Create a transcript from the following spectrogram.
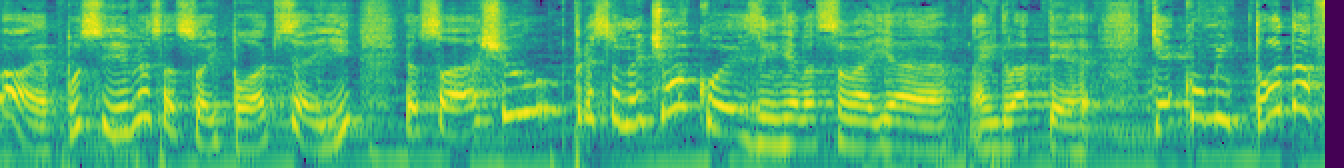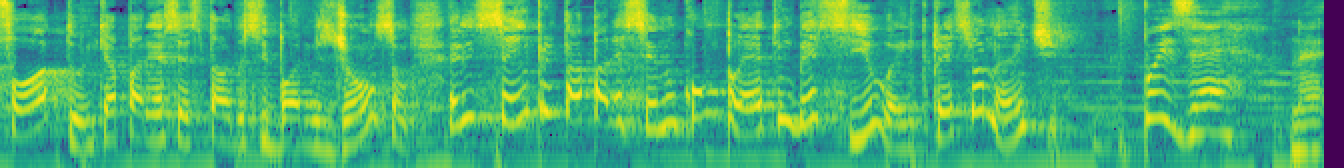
Oh, é possível essa sua hipótese aí. Eu só acho impressionante uma coisa em relação aí à, à Inglaterra, que é como em toda foto em que aparece esse tal desse Boris Johnson, ele sempre tá aparecendo um completo imbecil. É impressionante. Pois é, né?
